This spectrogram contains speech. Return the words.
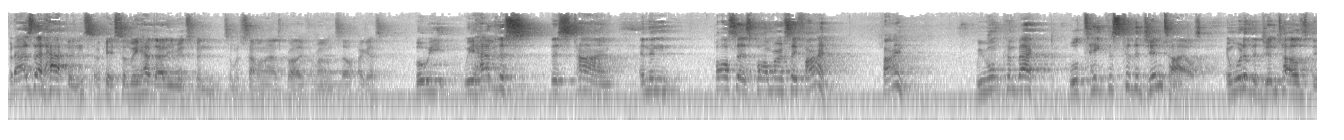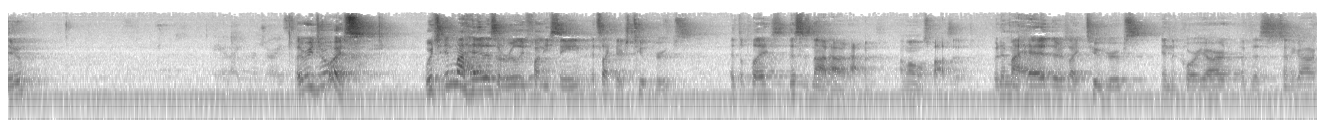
But as that happens, okay, so we have that even spend so much time on that, it's probably for my own self, I guess. But we, we have this this time, and then Paul says, Paul Murray say, fine, fine. We won't come back. We'll take this to the Gentiles. And what do the Gentiles do? They like rejoice. They rejoice. Which in my head is a really funny scene. It's like there's two groups at the place. This is not how it happened. I'm almost positive. But in my head, there's like two groups in the courtyard of this synagogue.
